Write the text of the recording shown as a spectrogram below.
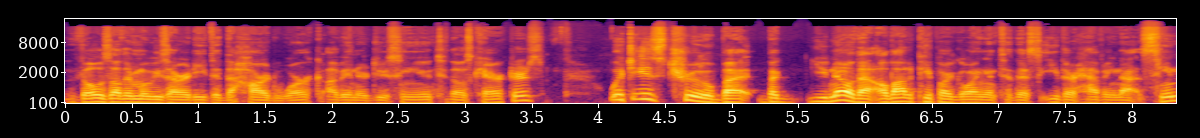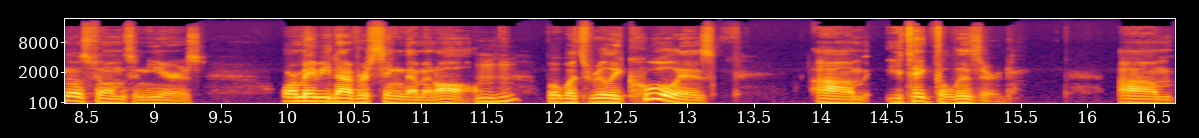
those other movies already did the hard work of introducing you to those characters, which is true, but but you know that a lot of people are going into this either having not seen those films in years or maybe never seeing them at all. Mm-hmm. But what's really cool is um, you take the lizard. Um,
